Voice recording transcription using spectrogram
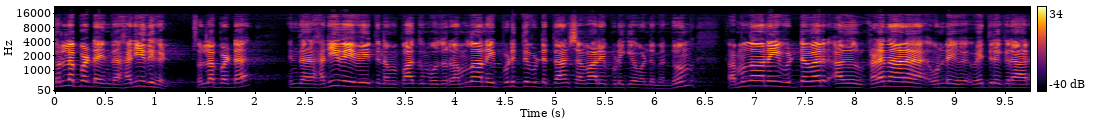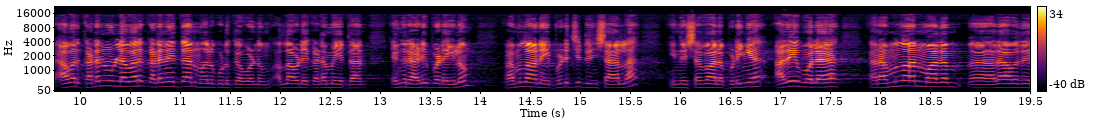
சொல்லப்பட்ட இந்த ஹரீதுகள் சொல்லப்பட்ட இந்த ஹதீதை வைத்து நம்ம பார்க்கும்போது ரம்லானை பிடித்து விட்டு தான் ஷவாலை பிடிக்க வேண்டும் என்றும் ரம்லானை விட்டவர் அது ஒரு கடனான ஒன்றை வைத்திருக்கிறார். அவர் கடன் உள்ளவர் கடனைத்தான் முதல் கொடுக்க வேண்டும். அல்லாவுடைய கடமையை தான் என்கிற அடிப்படையிலும் ரம்லானை பிடிச்சிட்டு இன்ஷா அல்லாஹ் இந்த செவ்வாலை பிடிங்க. அதே போல் ரம்லான் மாதம் அதாவது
